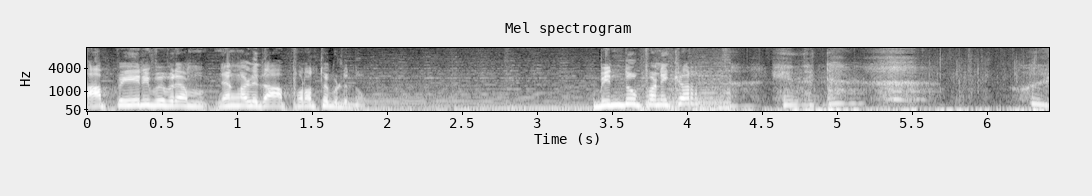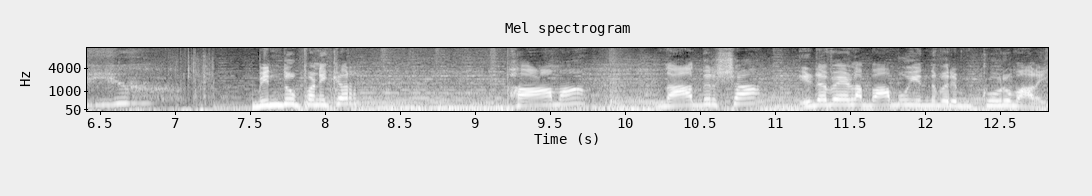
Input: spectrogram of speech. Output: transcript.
ആ പേര് വിവരം ഞങ്ങൾ ഞങ്ങളിതാ പുറത്തുവിടുന്നു. ബിന്ദു പണിക്കർ. എന്നിട്ട്? അയ്യോ. ബിന്ദു പണിക്കർ ഭാമ നാദിർഷ ഇടവേള ബാബു എന്നിവരും കൂറുമാറി.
